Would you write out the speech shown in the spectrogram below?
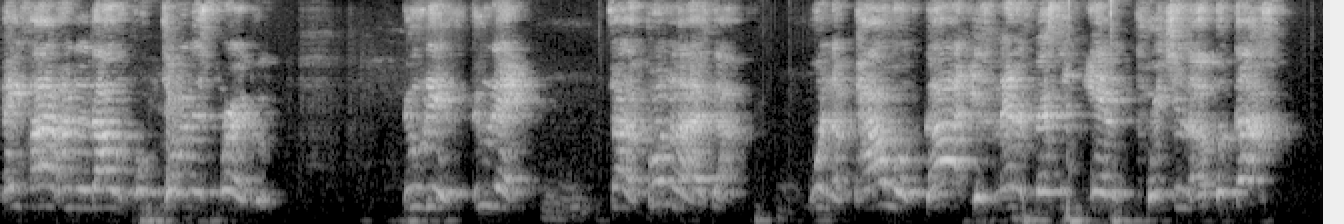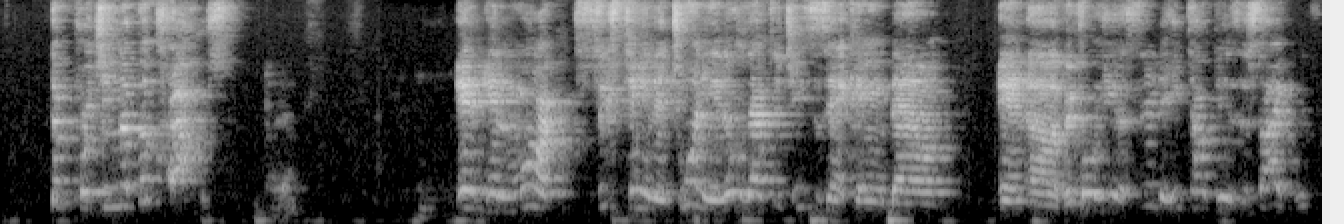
Pay five hundred dollars for join this prayer group. Do this, do that. Mm-hmm. Try to formalize God. When the power of God is manifested in preaching of the gospel, the preaching of the cross. In, in Mark 16 and 20, and it was after Jesus had came down and uh, before he ascended, he talked to his disciples.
